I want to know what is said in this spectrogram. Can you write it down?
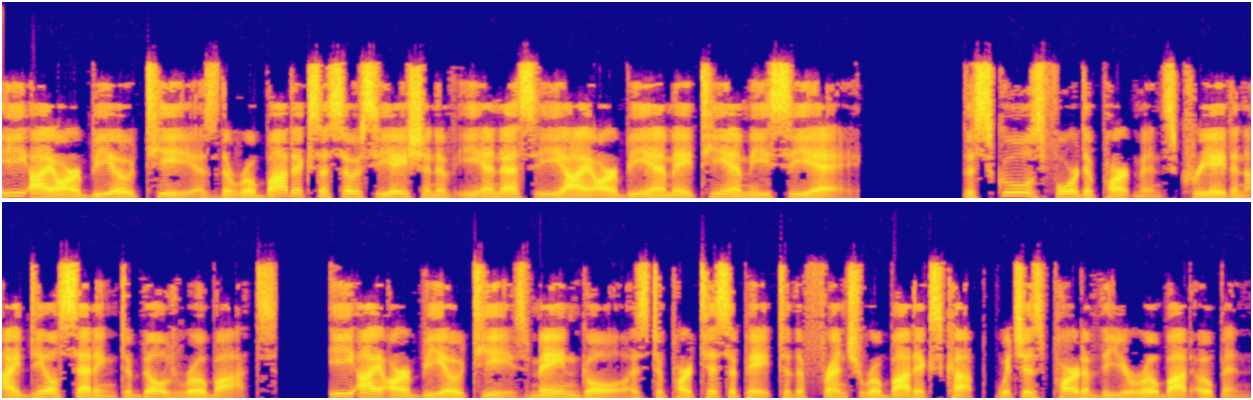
EIRBOT is the Robotics Association of ENSEIRBMATMECA. The school's four departments create an ideal setting to build robots. EIRBOT's main goal is to participate to the French Robotics Cup, which is part of the Eurobot Open.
